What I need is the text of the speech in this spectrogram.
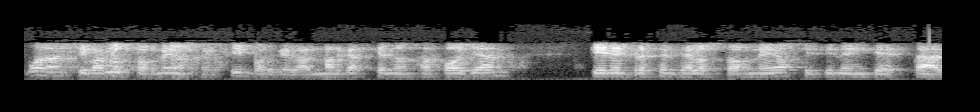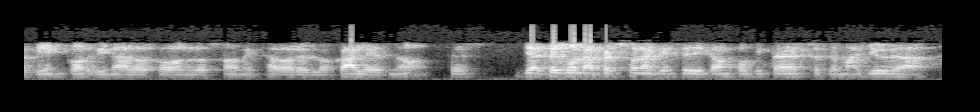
bueno, activar los torneos en fin, porque las marcas que nos apoyan tienen presencia en los torneos y tienen que estar bien coordinados con los organizadores locales, ¿no? Entonces, ya tengo una persona que se dedica un poquito a eso, que me ayuda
